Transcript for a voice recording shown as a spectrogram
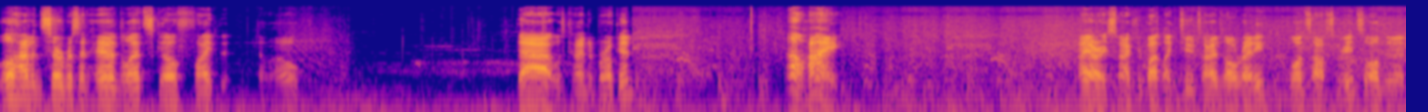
Well, having Cerberus in hand, let's go fight the. Hello? That was kind of broken. Oh, hi. I already smacked your butt like two times already. Once off screen, so I'll do it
